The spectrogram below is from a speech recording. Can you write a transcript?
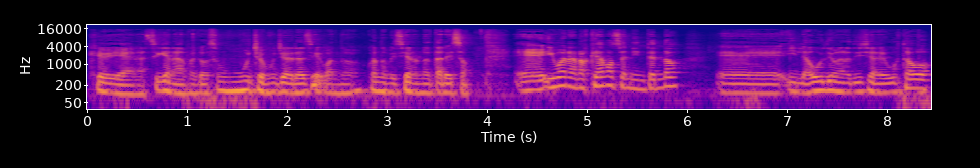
Qué bien, así que nada, me causó mucho, mucha gracia cuando, cuando me hicieron notar eso. Eh, y bueno, nos quedamos en Nintendo. Eh, y la última noticia de Gustavo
